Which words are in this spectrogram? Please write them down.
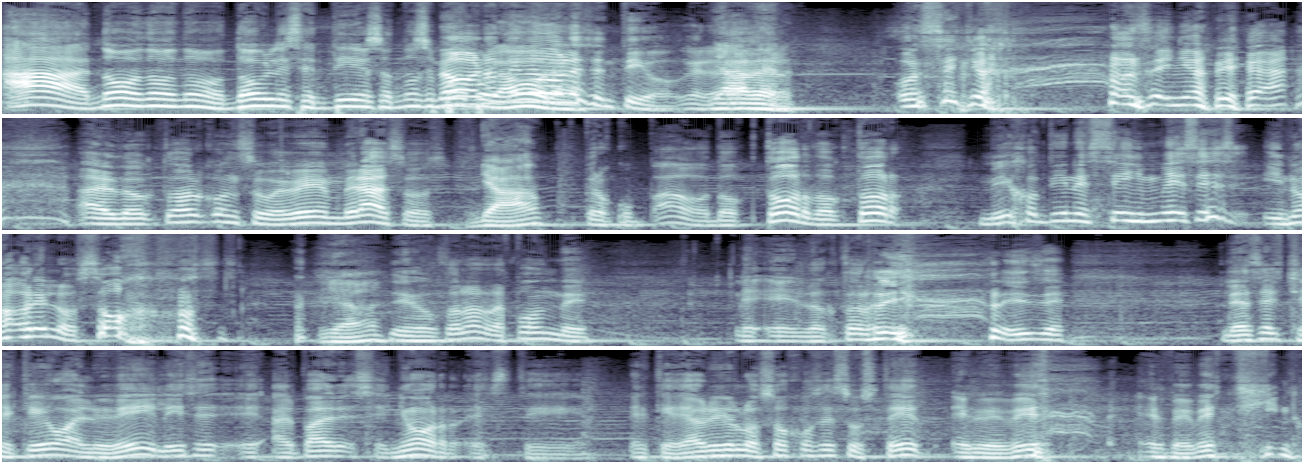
Ah, no, no, no, doble sentido, eso no se puede No, por no la tiene hora. doble sentido. Ya, a ver. Un señor, un señor llega al doctor con su bebé en brazos. Ya. Preocupado. Doctor, doctor, mi hijo tiene seis meses y no abre los ojos. Ya. Y el doctor le responde. Le- el doctor le, le dice, le hace el chequeo al bebé y le dice eh, al padre, señor, este, el que debe abrir los ojos es usted, el bebé, el bebé chino.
